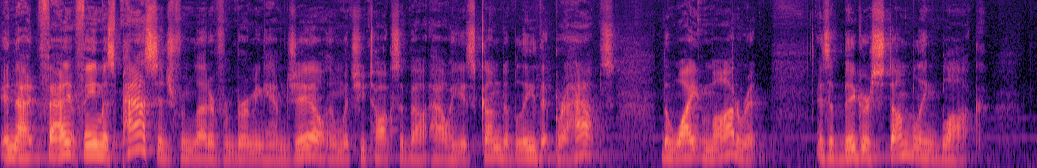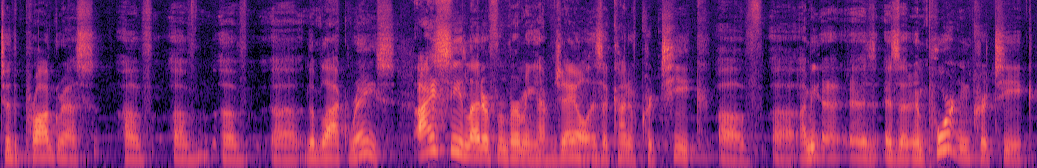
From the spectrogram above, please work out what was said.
In that fa- famous passage from Letter from Birmingham Jail, in which he talks about how he has come to believe that perhaps the white moderate is a bigger stumbling block to the progress of, of, of uh, the black race. I see Letter from Birmingham Jail as a kind of critique of, uh, I mean, uh, as, as, an important critique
